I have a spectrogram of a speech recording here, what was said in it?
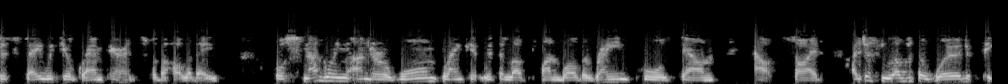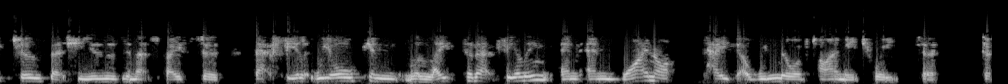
to stay with your grandparents for the holidays, or snuggling under a warm blanket with a loved one while the rain pours down outside. I just love the word pictures that she uses in that space to that feel we all can relate to that feeling and and why not take a window of time each week to to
